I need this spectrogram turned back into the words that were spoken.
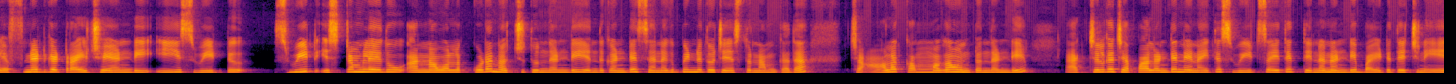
డెఫినెట్గా ట్రై చేయండి ఈ స్వీట్. స్వీట్ ఇష్టం లేదు అన్న వాళ్ళకు కూడా నచ్చుతుందండి. ఎందుకంటే శనగపిండితో చేస్తున్నాం కదా చాలా కమ్మగా ఉంటుందండి. యాక్చువల్గా చెప్పాలంటే నేనైతే స్వీట్స్ అయితే తిననండి. బయట తెచ్చిన ఏ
